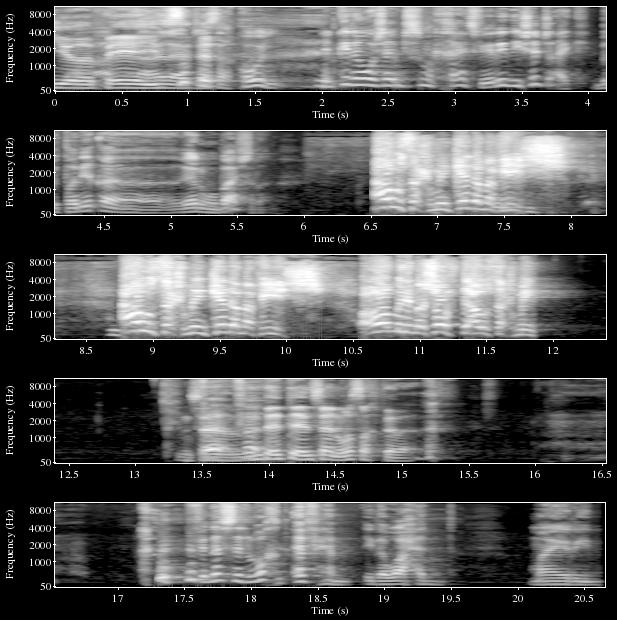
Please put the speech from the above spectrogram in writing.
your أنا face جالس أقول. يمكن هو شايف جسمك خايس فيريد يشجعك بطريقة غير مباشرة. أوسخ من كده مفيش أوسخ من كده مفيش عمري ما شفت أوسخ من إنسان. ف- ف- انت أنت إنسان وسخ ترى. في نفس الوقت أفهم إذا واحد ما يريد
